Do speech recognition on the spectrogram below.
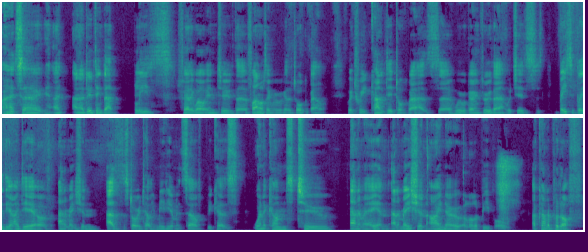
all right, so I, and I do think that bleeds fairly well into the final thing we were going to talk about, which we kind of did talk about as uh, we were going through that, which is basically the idea of animation as the storytelling medium itself. Because when it comes to anime and animation, I know a lot of people are kind of put off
